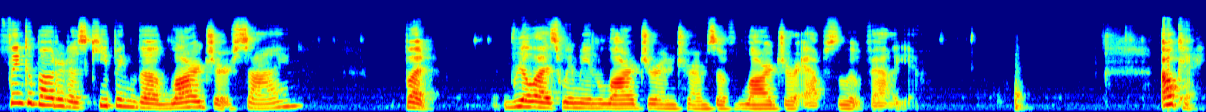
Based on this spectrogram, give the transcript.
Think about it as keeping the larger sign, but realize we mean larger in terms of larger absolute value. Okay,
